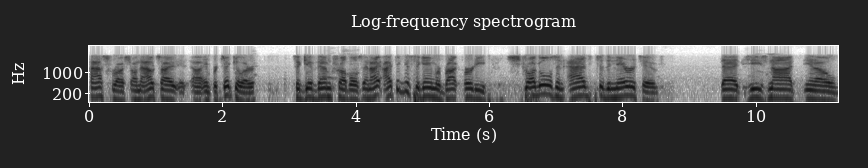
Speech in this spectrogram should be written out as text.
pass rush on the outside, uh, in particular, to give them troubles. And I, I think this is a game where Brock Purdy struggles and adds to the narrative that he's not, you know,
